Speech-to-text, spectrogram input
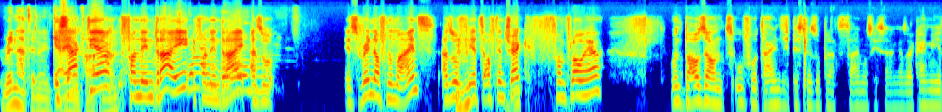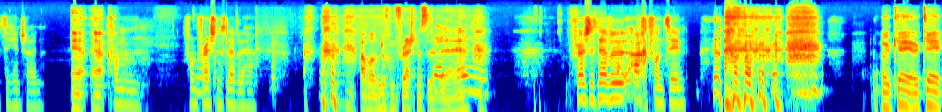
Rin hatte einen geilen Ich sag Part, dir, von den drei, von den drei, also ist Rin auf Nummer eins, also Mhm. jetzt auf den Track vom Flow her. Und Bowser und UFO teilen sich ein bisschen so Platz 2, muss ich sagen. Also da kann ich mich jetzt nicht entscheiden. Ja, ja. Vom, vom. Freshness-Level her. Aber noch im Freshness-Level, Safe ja. Freshness-Level Ja. 8 von 10. Okay, okay.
